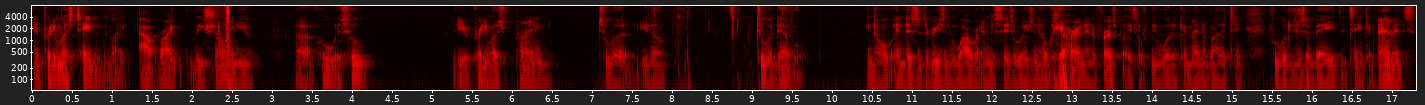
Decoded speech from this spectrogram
and pretty much taking like outrightly showing you uh, who is who. You're pretty much praying to a you know to a devil. You know, and this is the reason why we're in the situation that we are in in the first place. If we would have commanded by the ten, if we would have just obeyed the Ten Commandments,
